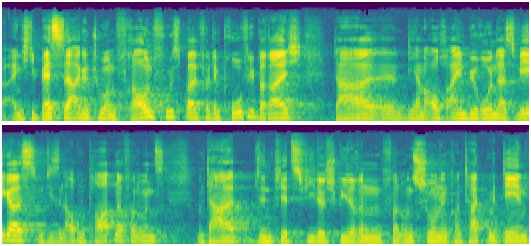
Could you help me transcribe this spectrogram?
oder eigentlich die beste Agentur im Frauenfußball für den Profibereich. Da, äh, die haben auch ein Büro in Las Vegas und die sind auch ein Partner von uns. Und da sind jetzt viele Spielerinnen von uns schon in Kontakt mit denen,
